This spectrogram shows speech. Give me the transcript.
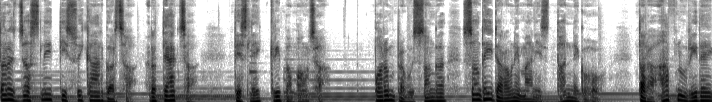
तर जसले ती स्वीकार गर्छ र त्याग्छ त्यसले कृपा पाउँछ। परमप्रभुसँग सधैँ डराउने मानिस धन्यको हो तर आफ्नो हृदय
